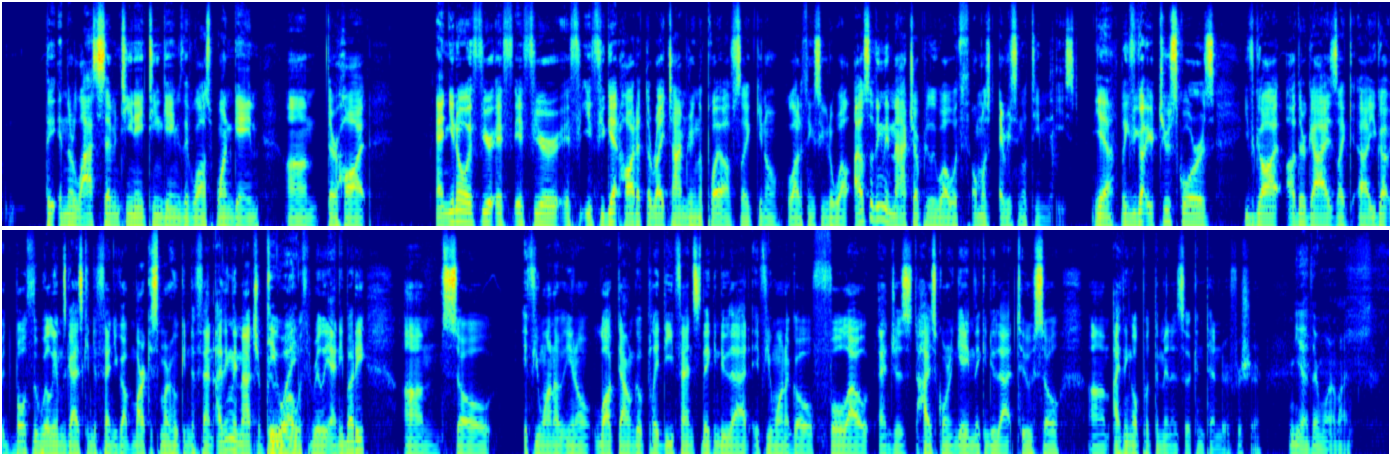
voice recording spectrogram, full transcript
they in their last 17, 18 games they've lost one game. Um, they're hot. And you know, if you're if if you're if if you get hot at the right time during the playoffs, like you know, a lot of things can go well. I also think they match up really well with almost every single team in the East. Yeah, Like if you got your two scorers, you've got other guys like uh, you got both the Williams guys can defend. You got Marcus Smart who can defend. I think they match up pretty well D-White. with really anybody. Um, so if you want to, you know, lock down, go play defense, they can do that. If you want to go full out and just high scoring game, they can do that too. So um, I think I'll put them in as a contender for sure. yeah, they're one of mine.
